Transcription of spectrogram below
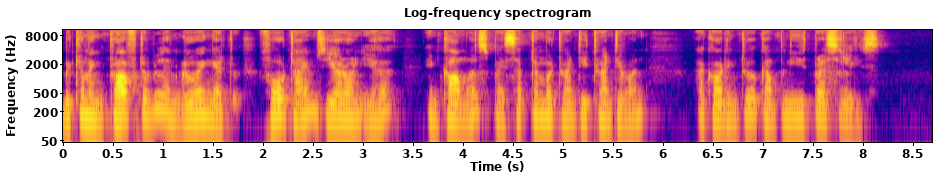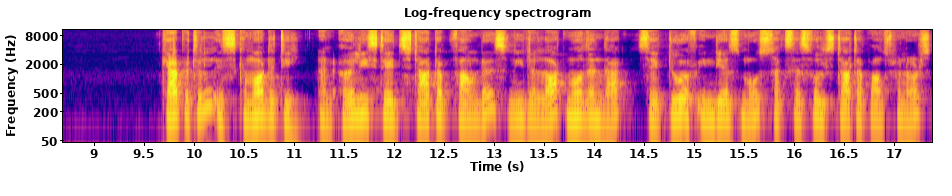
becoming profitable and growing at four times year on year in commerce by September 2021, according to a company's press release. Capital is commodity, and early stage startup founders need a lot more than that, say two of India's most successful startup entrepreneurs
